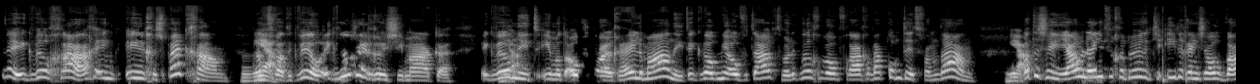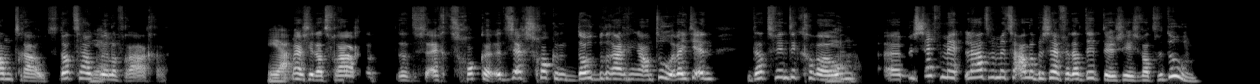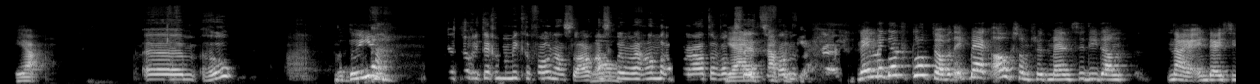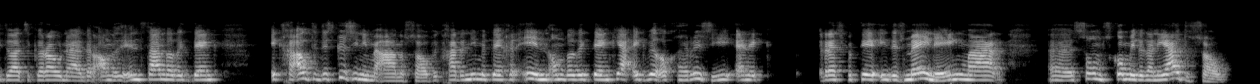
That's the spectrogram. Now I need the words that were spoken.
Nee, ik wil graag in, in gesprek gaan. Dat is wat ik wil. Ik wil geen ruzie maken. Ik wil Ja. niet iemand overtuigen. Helemaal niet. Ik wil ook niet overtuigd worden. Ik wil gewoon vragen, waar komt dit vandaan? Ja. Wat is in jouw leven gebeurd dat je iedereen zo wantrouwt? Dat zou ik willen vragen. Ja. Maar als je dat vraagt, dat, dat is echt schokken. Het is echt schokkend, doodbedreiging aan toe. Weet je, en dat vind ik gewoon... eh, besef me, laten we met z'n allen beseffen dat dit dus is wat we doen. ja. Ehm ho, Wat doe je? sorry, tegen mijn microfoon aanslaan. Als Oh. ik met mijn handen praten, wat Ja, snap van ik. ja. Nee, maar dat klopt wel. Want ik merk ook soms met mensen die dan, nou ja, in deze situatie corona er anders in staan. Dat ik denk, ik ga ook de discussie niet meer aan of zo. Of ik ga er niet meer tegen in. Omdat ik denk, ja, ik wil ook geen ruzie. En ik respecteer ieders mening. Maar eh, soms kom je er dan niet uit of zo.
